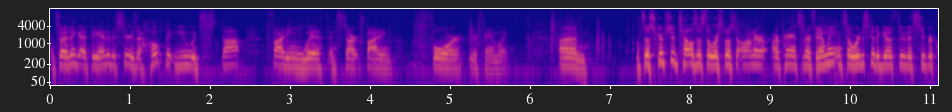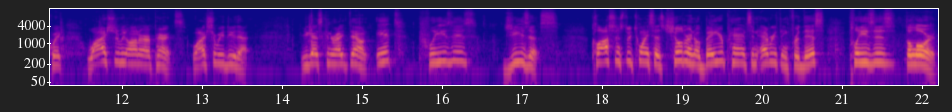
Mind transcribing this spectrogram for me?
And so I think at the end of the series, I hope that you would stop fighting with and start fighting for your family. Um, and so scripture tells us that we're supposed to honor our parents and our family. And so we're just going to go through this super quick. Why should we honor our parents? Why should we do that? You guys can write down. It pleases Jesus. Colossians 3:20 says, "Children, obey your parents in everything, for this pleases the Lord."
